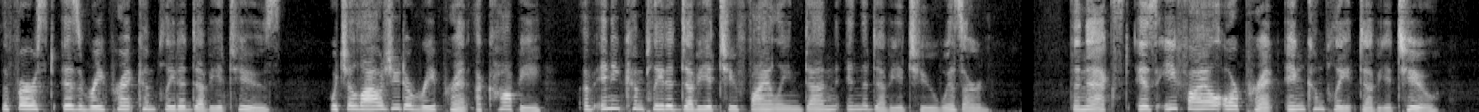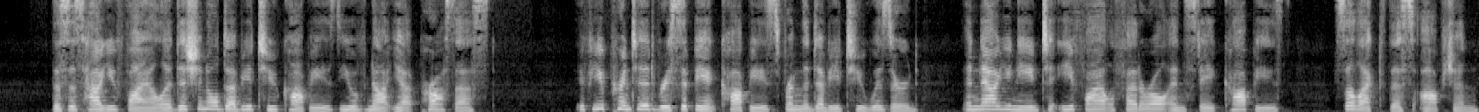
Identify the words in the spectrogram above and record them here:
The first is Reprint Completed W-2s, which allows you to reprint a copy of any completed W-2 filing done in the W-2 wizard. The next is e-file or print incomplete W-2. This is how you file additional W-2 copies you have not yet processed. If you printed recipient copies from the W-2 wizard, and now you need to e-file federal and state copies, select this option.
